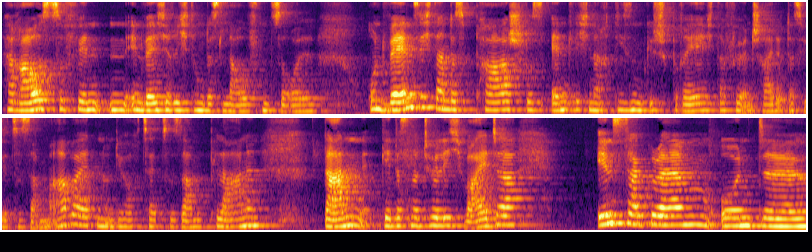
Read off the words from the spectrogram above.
herauszufinden, in welche Richtung das laufen soll. Und wenn sich dann das Paar schlussendlich nach diesem Gespräch dafür entscheidet, dass wir zusammenarbeiten und die Hochzeit zusammen planen, dann geht es natürlich weiter. Instagram und äh,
